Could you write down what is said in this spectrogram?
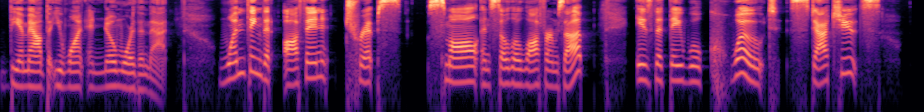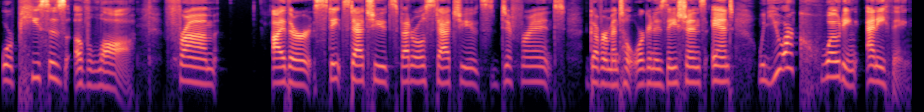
the amount that you want and no more than that. One thing that often trips small and solo law firms up is that they will quote statutes or pieces of law from either state statutes, federal statutes, different governmental organizations. And when you are quoting anything,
